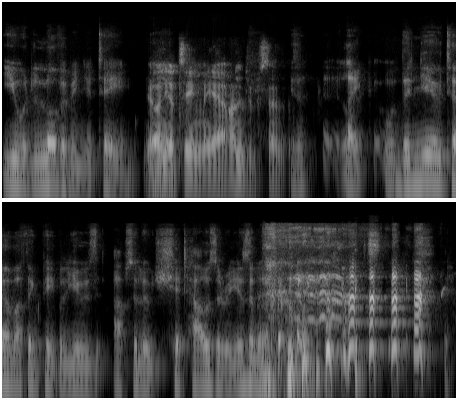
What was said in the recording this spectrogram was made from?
you would love him in your team. You're on your team, yeah, hundred percent. Isn't like the new term I think people use absolute shithousery, isn't it?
